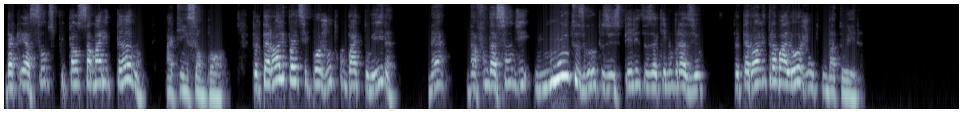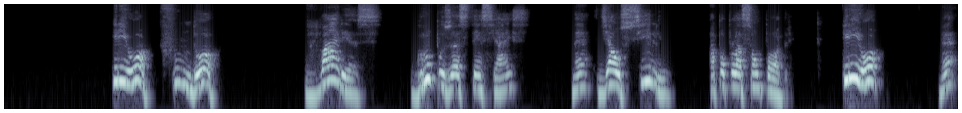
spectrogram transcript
da criação do Hospital Samaritano aqui em São Paulo. Torteroli participou, junto com Batuíra, né, da fundação de muitos grupos espíritas aqui no Brasil. Torteroli trabalhou junto com Batuíra. Criou, fundou vários grupos assistenciais né, de auxílio à população pobre. Criou né,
